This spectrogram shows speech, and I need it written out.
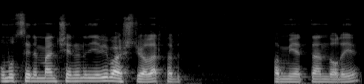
Umut senin ben channel'ı diye bir başlıyorlar tabii samimiyetten dolayı.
